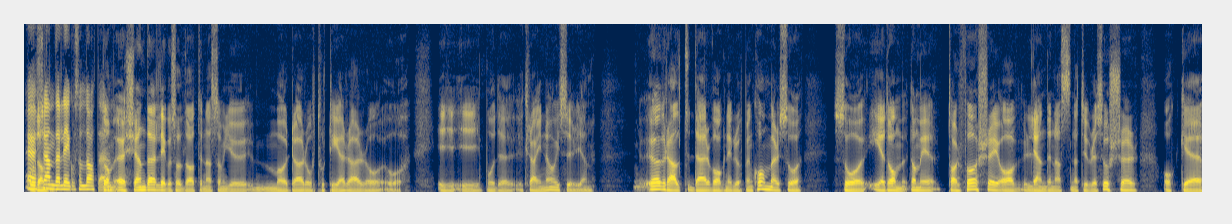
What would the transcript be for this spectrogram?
Ökända legosoldater. De ökända legosoldaterna som ju mördar och torterar och, och i, i både Ukraina och i Syrien. Överallt där Wagnergruppen kommer så, så är de, de är, tar för sig av ländernas naturresurser och eh,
